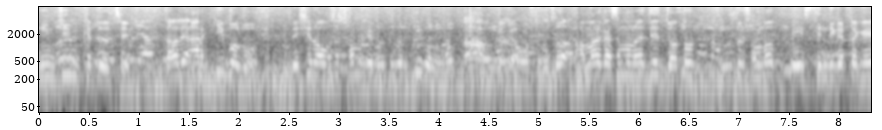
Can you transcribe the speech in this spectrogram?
হিমশিম খেতে যাচ্ছে তাহলে আর কি বলব? দেশের অবস্থা সম্পর্কে নতুন করে কী বলব? তো আমার কাছে মনে হয় যে যত দ্রুত সম্ভব এই সিন্ডিকেটটাকে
